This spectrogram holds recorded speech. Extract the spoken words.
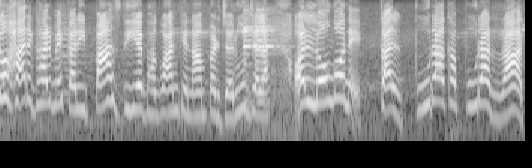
तो हर घर में करीब पाँच दिए भगवान के नाम पर ज़रूर जलाए। और लोगों ने कल पूरा का पूरा रात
